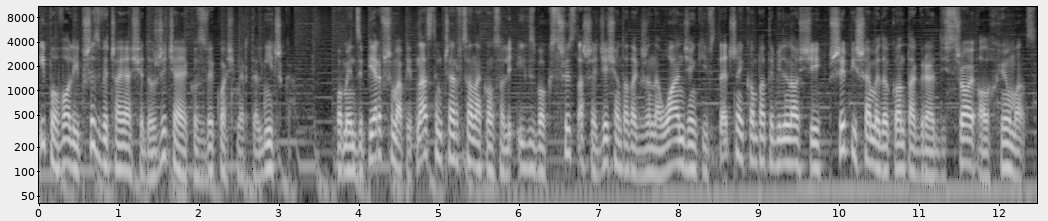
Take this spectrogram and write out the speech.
i powoli przyzwyczaja się do życia jako zwykła śmiertelniczka. Pomiędzy 1 a 15 czerwca na konsoli Xbox 360, a także na One dzięki wstecznej kompatybilności przypiszemy do konta grę Destroy All Humans.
